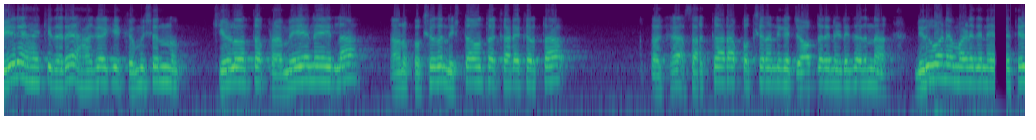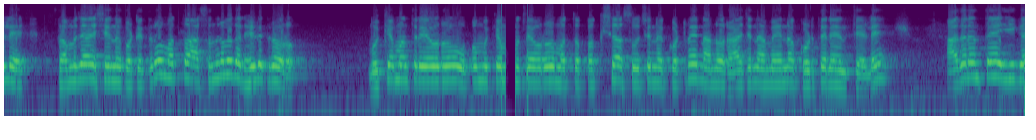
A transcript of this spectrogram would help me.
ಬೇರೆ ಹಾಕಿದರೆ ಹಾಗಾಗಿ ಕಮಿಷನ್ ಕೇಳುವಂತ ಪ್ರಮೇಯನೇ ಇಲ್ಲ. ನಾನು ಪಕ್ಷದ ನಿಷ್ಠಾವಂತ ಕಾರ್ಯಕರ್ತ ಸರ್ಕಾರ ಪಕ್ಷ ನನಗೆ ಜವಾಬ್ದಾರಿ ನೀಡಿದೆ, ಅದನ್ನ ನಿರ್ವಹಣೆ ಮಾಡಿದ್ದೇನೆ ಅಂತ ಹೇಳಿ ಸಮಜಾಯಿಷಿಯನ್ನು ಕೊಟ್ಟಿದ್ರು ಮತ್ತು ಆ ಸಂದರ್ಭದಲ್ಲಿ ಹೇಳಿದ್ರು ಅವರು. ಮುಖ್ಯಮಂತ್ರಿಯವರು, ಉಪಮುಖ್ಯಮಂತ್ರಿಯವರು ಮತ್ತು ಪಕ್ಷ ಸೂಚನೆ ಕೊಟ್ರೆ ನಾನು ರಾಜೀನಾಮೆಯನ್ನ ಕೊಡ್ತೇನೆ ಅಂತ ಹೇಳಿ ಅದರಂತೆ ಈಗ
